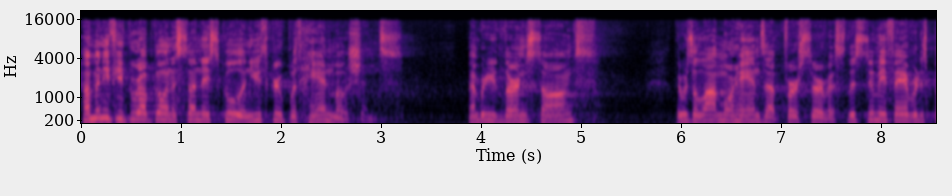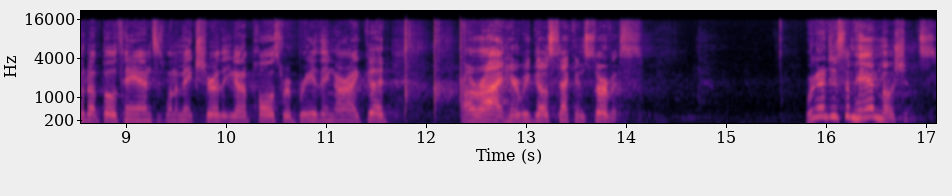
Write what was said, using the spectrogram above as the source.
How many of you grew up going to Sunday school and youth group with hand motions? Remember you learned songs? There was a lot more hands up first service. Let's do me a favor, just put up both hands. Just want to make sure that you got a pulse, we're breathing. All right, good. All right, here we go, second service. We're going to do some hand motions.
